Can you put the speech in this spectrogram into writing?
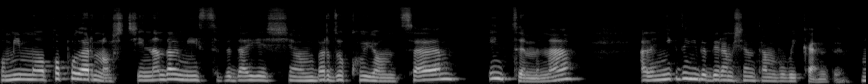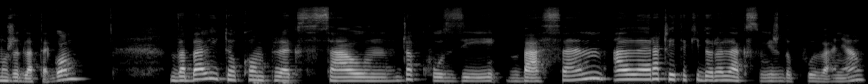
pomimo popularności, nadal miejsce wydaje się bardzo kojące, intymne, ale nigdy nie wybieram się tam w weekendy. Może dlatego? Wabali to kompleks saun, jacuzzi, basen, ale raczej taki do relaksu niż do pływania.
